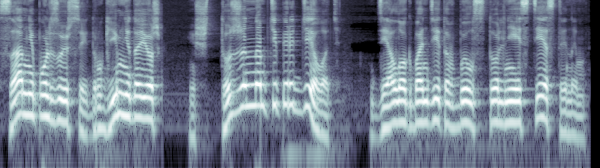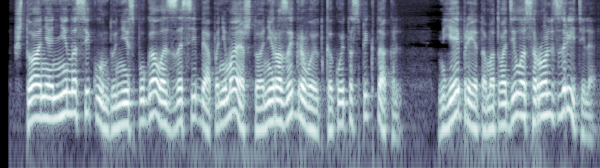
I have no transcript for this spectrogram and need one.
Сам не пользуешься и другим не даешь. И что же нам теперь делать? Диалог бандитов был столь неестественным, что Аня ни на секунду не испугалась за себя, понимая, что они разыгрывают какой-то спектакль. Ей при этом отводилась роль зрителя.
